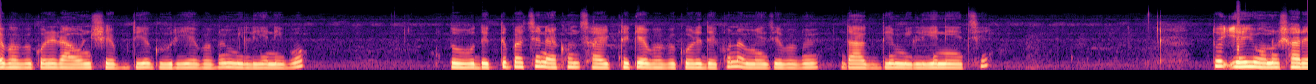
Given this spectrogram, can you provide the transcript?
এভাবে করে রাউন্ড শেপ দিয়ে ঘুরিয়ে এভাবে মিলিয়ে নিব। তো দেখতে পাচ্ছেন এখন সাইড থেকে এভাবে করে দেখুন, আমি যেভাবে দাগ দিয়ে মিলিয়ে নিয়েছি। তো এই অনুসারে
